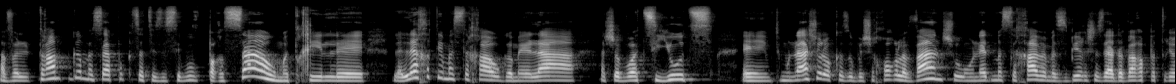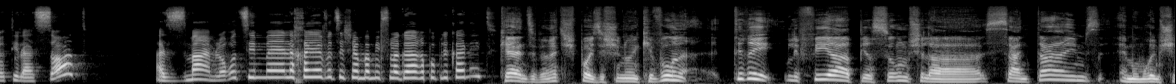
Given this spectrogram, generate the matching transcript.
אבל טראמפ גם עשה פה קצת איזה סיבוב פרסה, הוא מתחיל אה, ללכת עם מסכה, הוא גם העלה השבוע ציוץ אה, עם תמונה שלו כזו בשחור לבן, שהוא עונד מסכה ומסביר שזה הדבר הפטריוטי לעשות. אז מה, הם לא רוצים אה, לחייב את זה שם במפלגה הרפובליקנית? כן, זה באמת יש פה איזה שינוי כיוון. תראי, לפי הפרסום של הסאן טיימס, הם אומרים ש...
